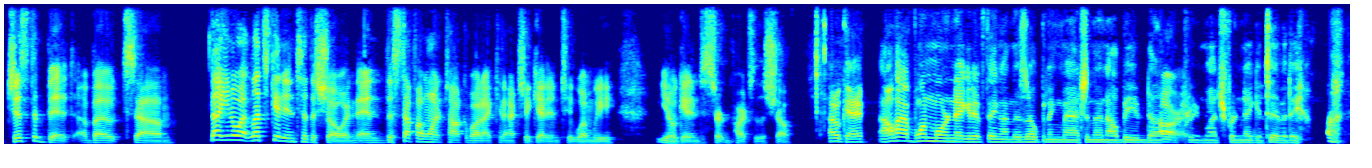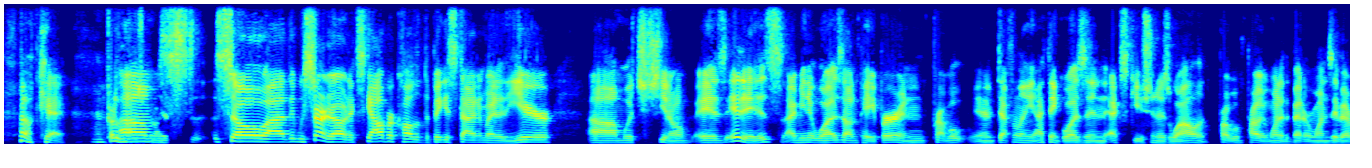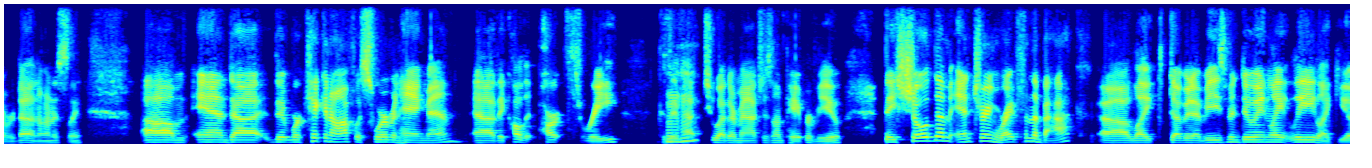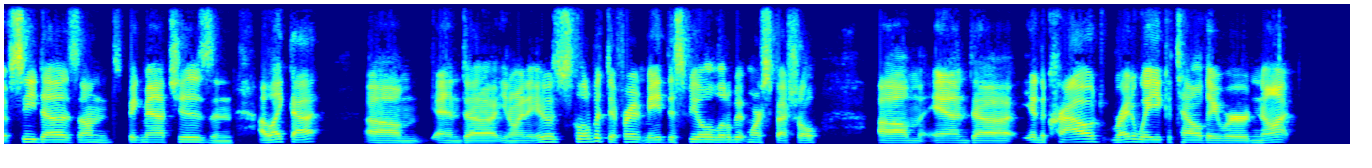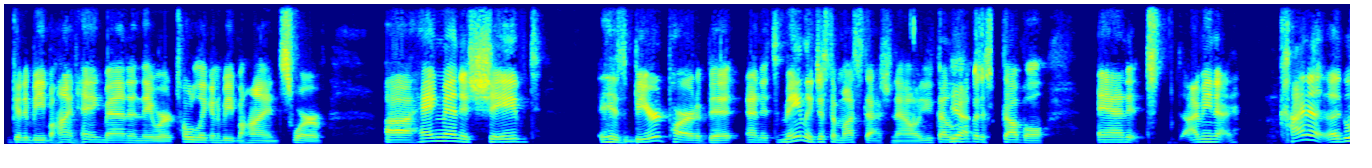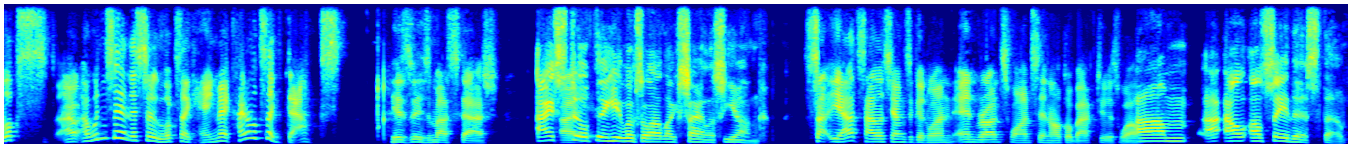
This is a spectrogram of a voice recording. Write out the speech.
just a bit about. Um, now you know what? Let's get into the show, and and the stuff I want to talk about, I can actually get into when we, you know, get into certain parts of the show. Okay, I'll have one more negative thing on this opening match, and then I'll be done right. pretty much for negativity okay. For the most Um, part. so uh, we started out. Excalibur called it the biggest dynamite of the year, um, which you know is it is. I mean, it was on paper and probably and definitely I think was in execution as well. Probably probably one of the better ones they've ever done, honestly. Um, and uh, they, we're kicking off with Swerve and Hangman. Uh, they called it Part Three because they've Mhm. had two other matches on pay per view. They showed them entering right from the back, uh, like WWE's been doing lately, like UFC does on big matches, and I like that um and uh you know and it was a little bit different made this feel a little bit more special. Um and uh in the crowd right away you could tell they were not going to be behind hangman and they were totally going to be behind swerve. Uh hangman is shaved his beard part a bit and it's mainly just a mustache now. You've got a little bit of stubble and it i mean kind of it looks I, I wouldn't say it necessarily looks like hangman it kind of looks like dax his his mustache I still I- think he looks a lot like Silas Young. Yeah, Silas Young's a good one, and Ron Swanson. I'll go back to as well. Um, I, I'll I'll say this though,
